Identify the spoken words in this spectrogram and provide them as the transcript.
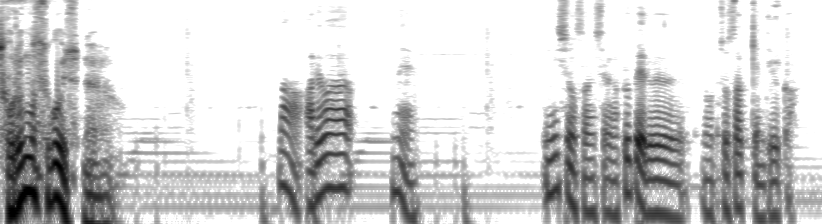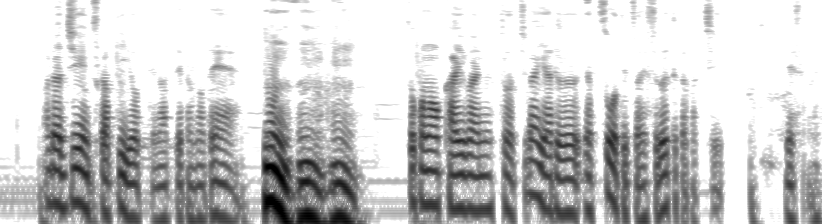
それもすごいですね。まあ、あれはね、西野さん自体がプペルの著作権というか、あれは自由に使っていいよってなってるので、うんうんうん。そこの界隈の人たちがやるやつをお手伝いするって形ですよね。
